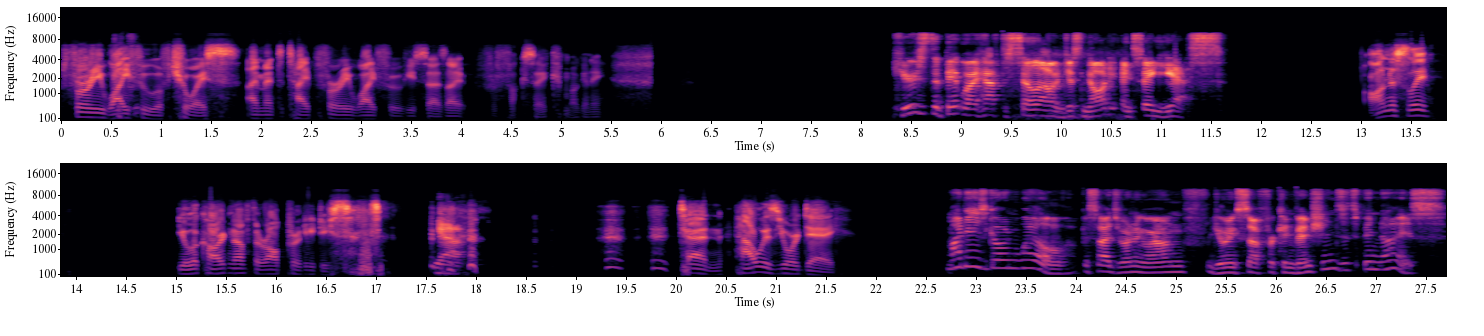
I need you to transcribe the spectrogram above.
Furry waifu of choice. I meant to type furry waifu, he says. I, for fuck's sake, Mugany. Here's the bit where I have to sell out and just nod and say yes. Honestly, you look hard enough, they're all pretty decent. Yeah. 10. How is your day? My day's going well. Besides running around doing stuff for conventions, it's been nice.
